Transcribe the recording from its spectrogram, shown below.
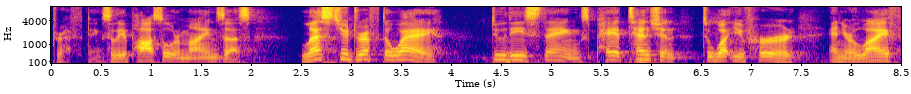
drifting. So the apostle reminds us lest you drift away, do these things. Pay attention to what you've heard, and your life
